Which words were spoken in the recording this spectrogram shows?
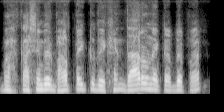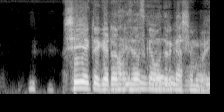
বাহ কাশেমের ভাবটা একটু দেখেন, দারুণ একটা ব্যাপার। সেই একটা গেট আপ আজকে আমাদের কাশেম ভাই।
